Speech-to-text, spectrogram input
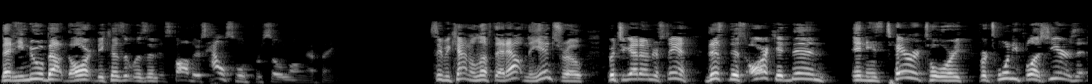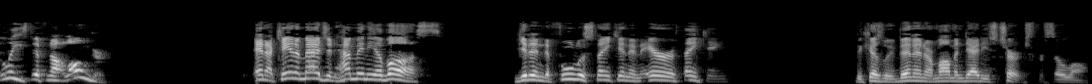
that he knew about the ark because it was in his father's household for so long, I think. See, we kind of left that out in the intro, but you got to understand this, this ark had been in his territory for 20 plus years at least, if not longer. And I can't imagine how many of us get into foolish thinking and error thinking because we've been in our mom and daddy's church for so long.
